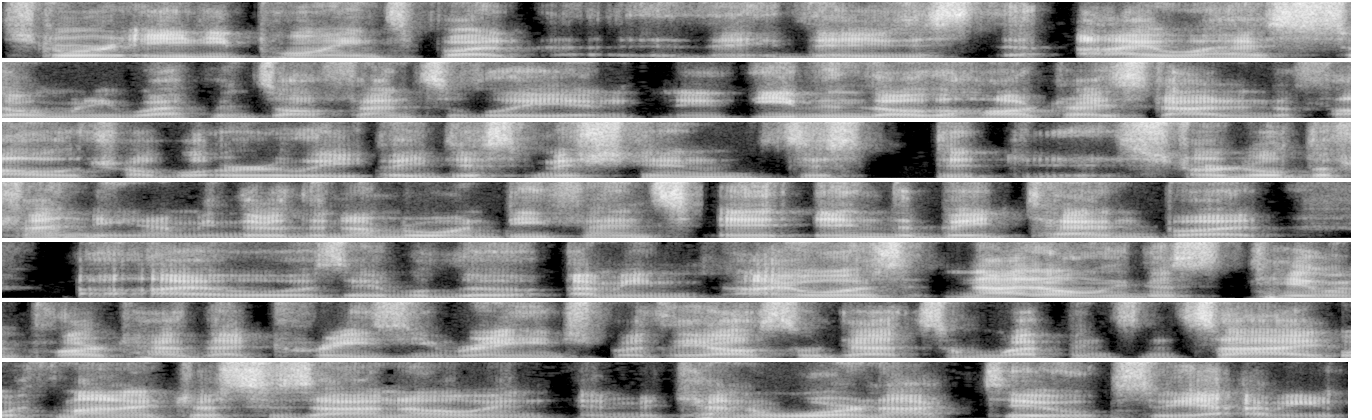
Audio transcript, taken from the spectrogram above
scored 80 points, but uh, they, they just Iowa has so many weapons offensively, and, even though the Hawkeyes got into foul trouble early, they just Michigan just did, struggled defending. I mean, they're the number one defense in, in the Big Ten, but uh, Iowa was able to. I mean, Iowa's not only does Caitlin Clark have that crazy range, but they also got some weapons inside with Monika Czinano and, and McKenna Warnock too. So yeah, I mean,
